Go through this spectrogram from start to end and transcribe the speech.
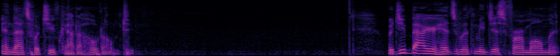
And that's what you've got to hold on to. Would you bow your heads with me just for a moment?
